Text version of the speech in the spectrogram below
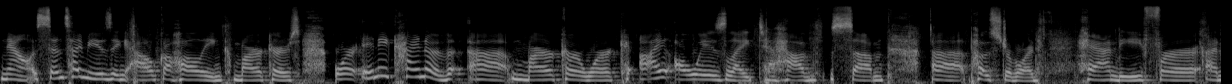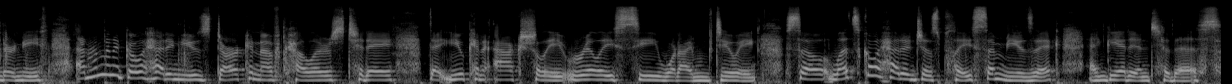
Now, since I'm using alcohol ink markers or any kind of uh, marker work, I always like to have some uh, poster board handy for underneath. And I'm going to go ahead and use dark enough colors today that you can actually really see what I'm doing. So let's go ahead and just play some music and get into this.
